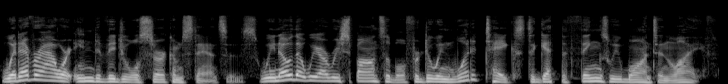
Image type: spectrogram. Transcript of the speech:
Whatever our individual circumstances, we know that we are responsible for doing what it takes to get the things we want in life.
